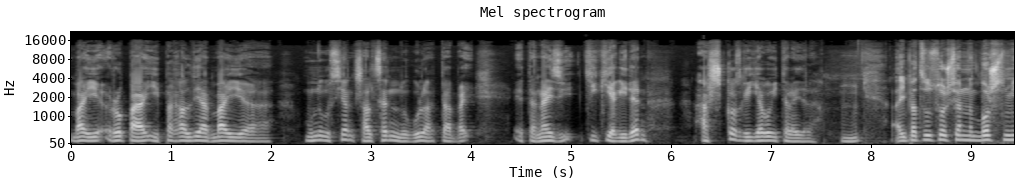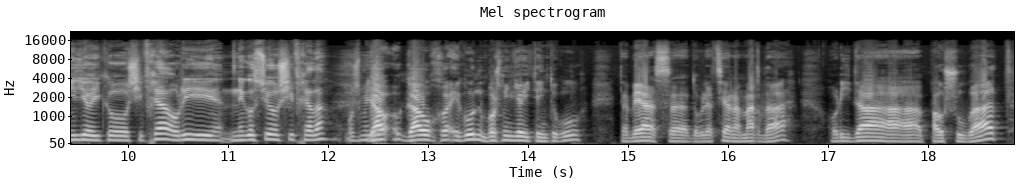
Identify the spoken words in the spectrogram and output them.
bai Europa iparaldean, bai uh, mundu guztian saltzen dugula, eta bai, eta naiz txikiak giren, askoz gehiago itela idela. Mm -hmm. Aipatzu zuetan bos milioiko xifrea, hori negozio xifrea da? Gaur, gaur egun bos milio iteintugu, eta behaz eh, dobletzean amar da, hori da pausu bat,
